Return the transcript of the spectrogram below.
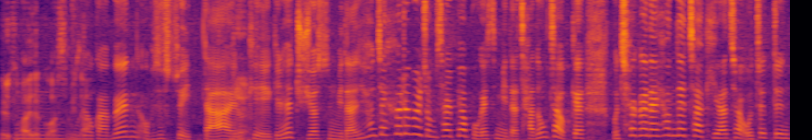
이렇게 봐야 될 것 같습니다. 우려감은 없을 수 있다 네. 이렇게 얘기를 해주셨습니다. 현재 흐름을 좀 살펴보겠습니다. 자동차 업계 뭐 최근에 현대차, 기아차 어쨌든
